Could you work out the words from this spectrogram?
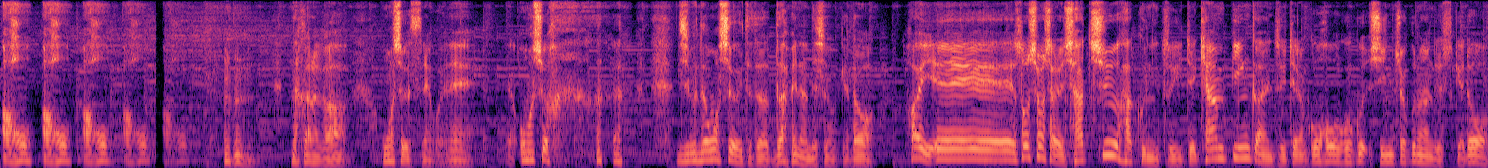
アホ？アホ？アホ？アホ？アホ？なかなか面白いですねこれね。面白い。自分で面白いって言ったらダメなんでしょうけど。はい、えー、そうしましたら、ね、車中泊について、キャンピングカーについてのご報告、進捗なんですけど、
